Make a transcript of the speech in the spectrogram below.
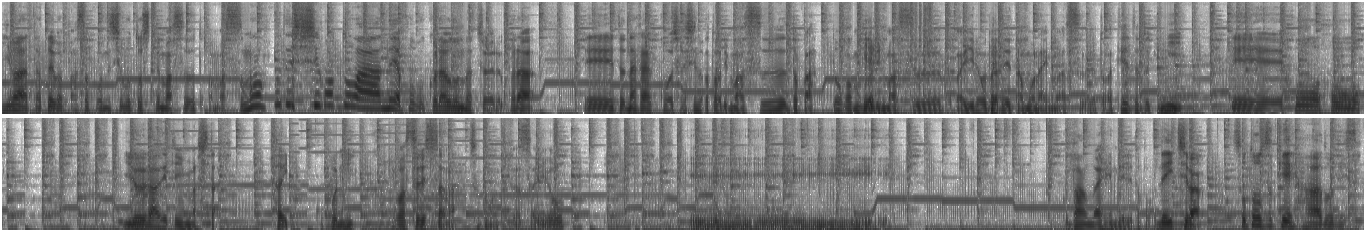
い、今例えばパソコンで仕事してますとか、まあ、スマホで仕事はねほぼクラウドになっちゃうから、えーと、なんかこう写真とか撮りますとか動画も撮りますとかいろんなデータもらいますとかって言った時に、えー、方法いろいろ上げてみました。はい。ここに1個忘れてたな。ちょっと待ってくださいよ。えー番外編で入れるとこ。で1番。外付けハードディスク。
